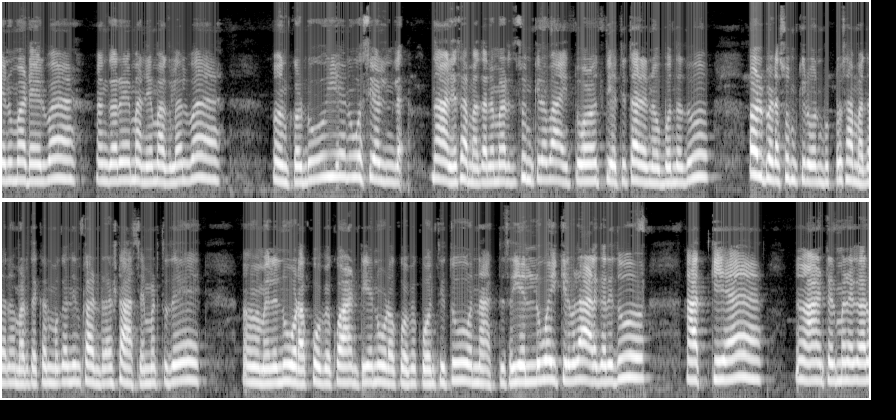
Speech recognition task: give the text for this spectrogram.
ಏನು ಮಾಡೇ ಅಲ್ವಾ ಹಂಗಾರೆ ಮನೆ ಮಗಳಲ್ವಾ? ಅಂದ್ಕೊಂಡು ಏನು ಒಸಿ ಹೇಳಿಲ್ಲ ನಾನೇ ಸಮಾಧಾನ ಮಾಡಿದೆ ಸುಮ್ಕಿರವ ಆಯಿತು ಅತ್ತಿ ಅತ್ತಿ ತಲೆನೋವು ಬಂದದು ಅಳ್ಬೇಡ ಸುಮ್ಕಿರು ಅಂದ್ಬಿಟ್ಟು ಸಮಾಧಾನ ಮಾಡಿದೆ ಕಣ್ಮಗ ನಿನ್ನ ಕಂಡ್ರೆ ಅಷ್ಟು ಆಸೆ ಮಾಡ್ತದೆ. ಆಮೇಲೆ ನೋಡಕ್ಕೆ ಹೋಗ್ಬೇಕು ಆಂಟಿ ನೋಡಕ್ಕೆ ಹೋಗ್ಬೇಕು ಅಂತಿತ್ತು. ನಾಲ್ಕು ದಿವಸ ಎಲ್ಲೂ ಒಯ್ಕಿಲ್ವಲ್ಲ ಆಗರಿದು ಅದಕ್ಕೆ ಆಂಟಿ ಮನೆಗಾರ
